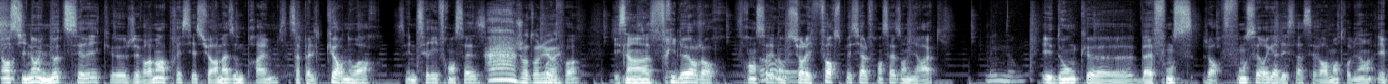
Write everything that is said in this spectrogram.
Non, sinon, une autre série que j'ai vraiment appréciée sur Amazon Prime, ça s'appelle Cœur Noir. C'est une série française, Ah, j'ai entendu, une ouais. fois. Et c'est un thriller genre français, Oh. donc sur les forces spéciales françaises en Irak. Mais non. Et donc, euh, bah, fonce, genre, foncez regarder ça, c'est vraiment trop bien. Et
